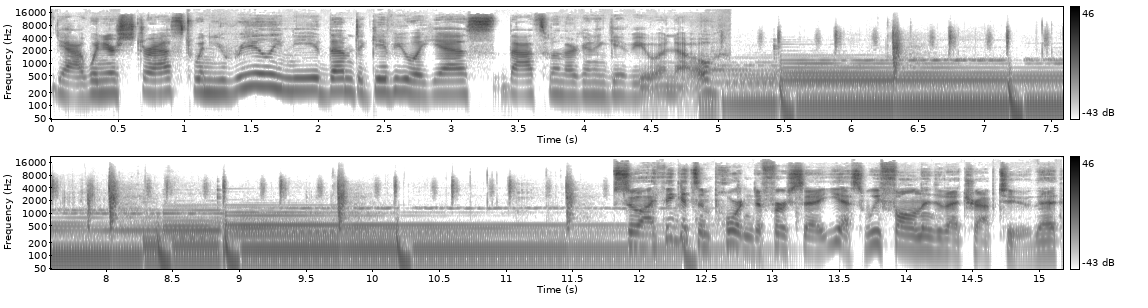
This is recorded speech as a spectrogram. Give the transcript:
Yeah, when you're stressed, when you really need them to give you a yes, that's when they're going to give you a no. So I think it's important to first say, yes, we've fallen into that trap too. That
